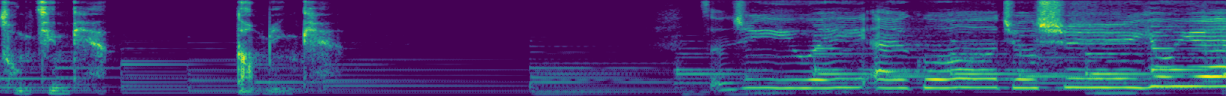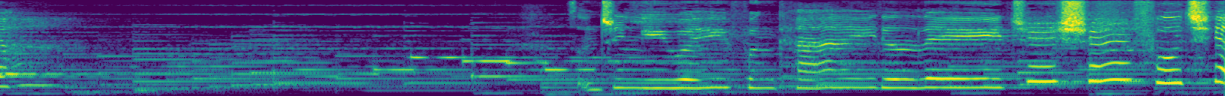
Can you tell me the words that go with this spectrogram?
从今天到明天。曾经以为爱过就是永远，曾经以为分开的泪只是肤浅，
